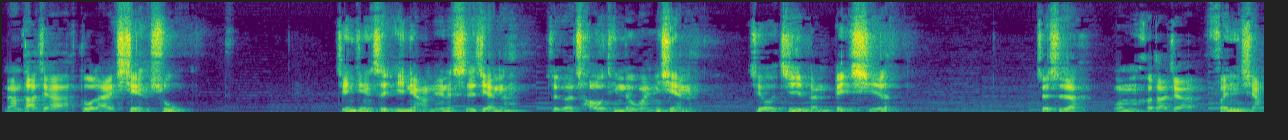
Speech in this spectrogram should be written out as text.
让大家都来献书。仅仅是一两年的时间呢，这个朝廷的文献呢，就基本备齐了。这是啊，我们和大家分享《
